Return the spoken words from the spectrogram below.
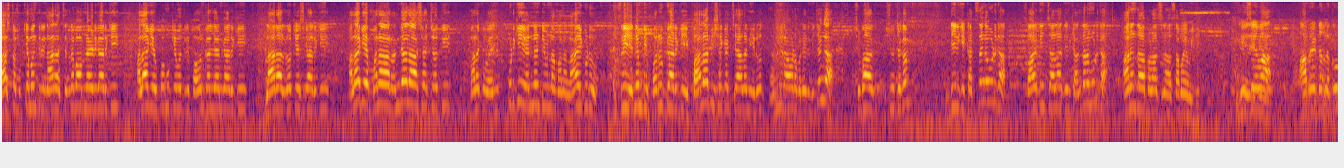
రాష్ట్ర ముఖ్యమంత్రి నారా చంద్రబాబు నాయుడు గారికి అలాగే ఉప ముఖ్యమంత్రి పవన్ కళ్యాణ్ గారికి నారా లోకేష్ గారికి అలాగే మన నంద్యాల ఆశాజ్యోతి మనకు ఇప్పటికీ ఎన్నంటి ఉన్న మన నాయకుడు శ్రీ ఎన్ఎండి ఫరూక్ గారికి పాలాభిషేకం చేయాలని ఈరోజు తరలి రావడం అనేది నిజంగా శుభ సూచకం. దీనికి ఖచ్చితంగా కూడా స్వాగతించాలా దీనికి అందరం కూడా ఆనందపడాల్సిన సమయం ఇది. మీ సేవ ఆపరేటర్లకు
